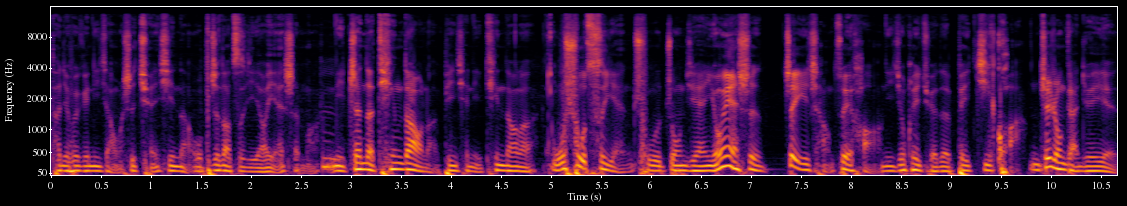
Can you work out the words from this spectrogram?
他就会跟你讲我是全新的，我不知道自己要演什么。嗯你真的听到了，并且你听到了无数次演出中间，永远是。这一场最好，你就会觉得被击垮，你这种感觉也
